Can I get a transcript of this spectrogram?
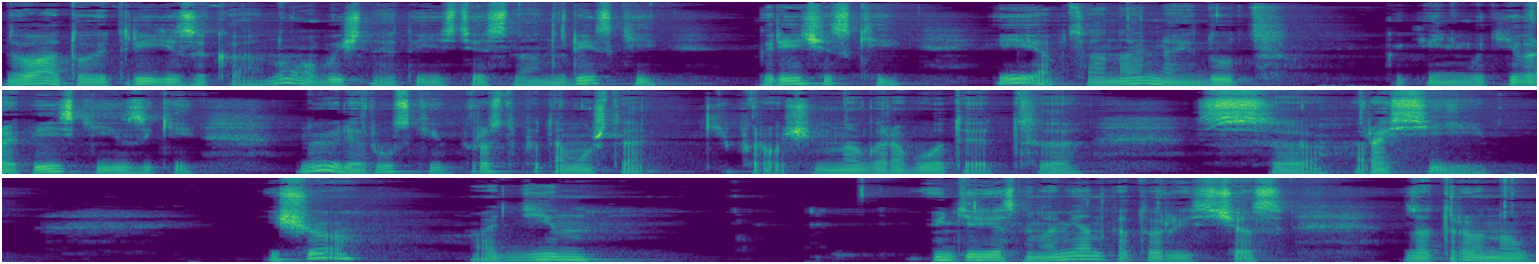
два, а то и три языка. Ну, обычно это, естественно, английский, греческий и опционально идут какие-нибудь европейские языки, ну или русский, просто потому что Кипр очень много работает э, с Россией. Еще один интересный момент, который сейчас затронул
